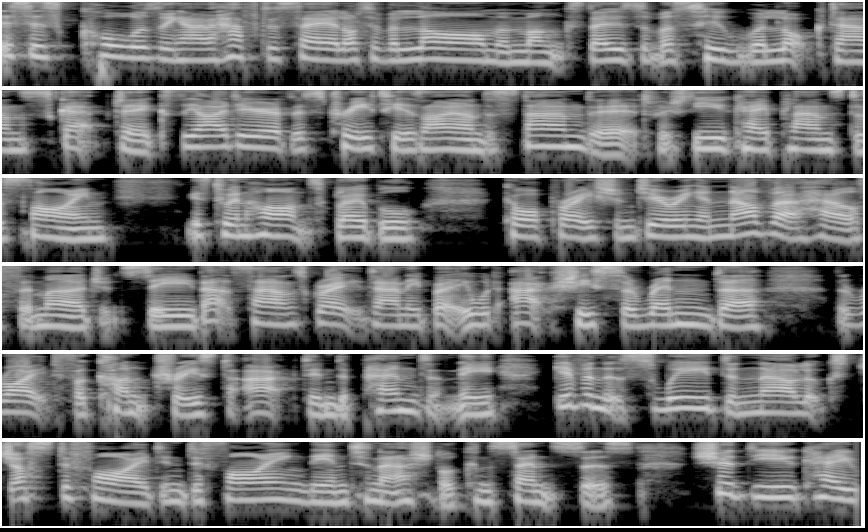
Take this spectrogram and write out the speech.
This is causing, I have to say, a lot of alarm amongst those of us who were lockdown skeptics. The idea of this treaty, as I understand it, which the UK plans to sign, is to enhance global cooperation during another health emergency. That sounds great, Danny, but it would actually surrender the right for countries to act independently. Given that Sweden now looks justified in defying the international consensus, should the UK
